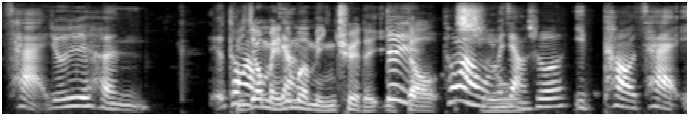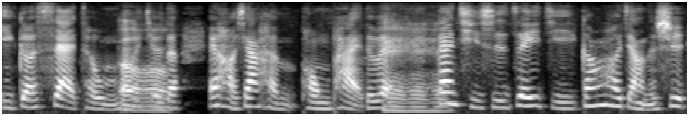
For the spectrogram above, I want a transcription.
菜，就是很。比较没那么明确的一道。通常我们讲说一套菜一个 set，我们会觉得哎好像很澎湃，对不对？但其实这一集刚好讲的是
